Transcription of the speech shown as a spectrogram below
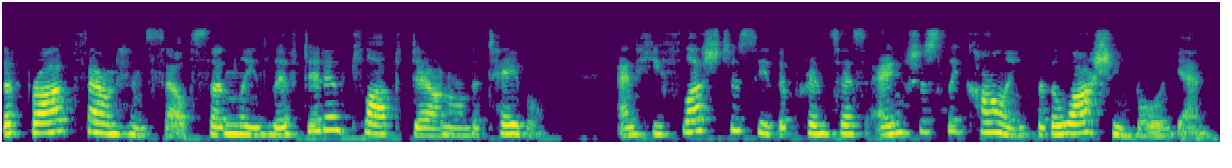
The frog found himself suddenly lifted and plopped down on the table, and he flushed to see the princess anxiously calling for the washing bowl again.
